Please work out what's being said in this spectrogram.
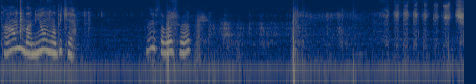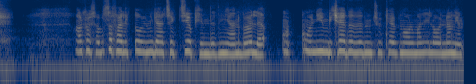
Tamam da niye olmadı ki? Neyse boş ver. Arkadaşlar bu seferlik de oyunu gerçekçi yapayım dedim yani böyle oynayayım bir kere de dedim çünkü hep normaliyle oynamayayım.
